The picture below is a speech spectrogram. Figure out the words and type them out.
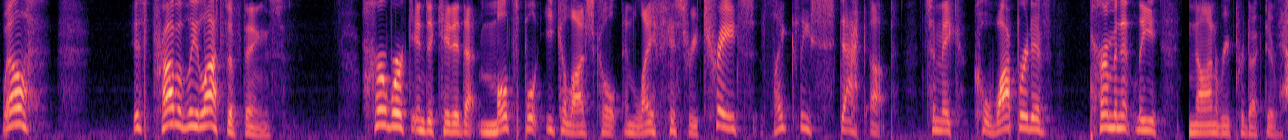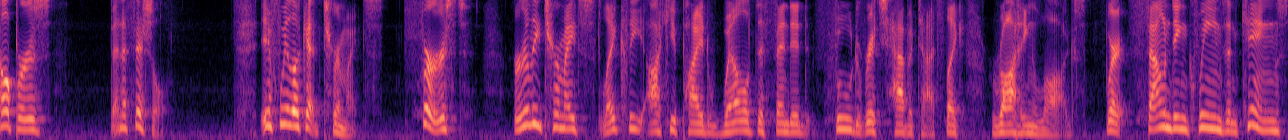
well, is probably lots of things. Her work indicated that multiple ecological and life history traits likely stack up to make cooperative, permanently non reproductive helpers beneficial. If we look at termites, first, early termites likely occupied well defended, food rich habitats like rotting logs, where founding queens and kings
